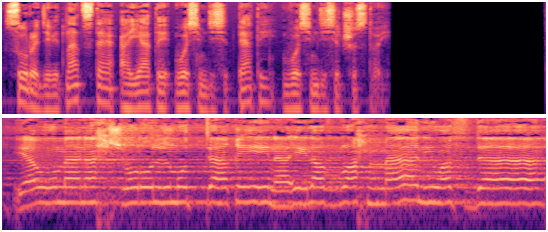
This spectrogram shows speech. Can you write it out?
Сура 19, аяты 85-86. يوم نحشر المتقين إلى الرحمن وفدا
